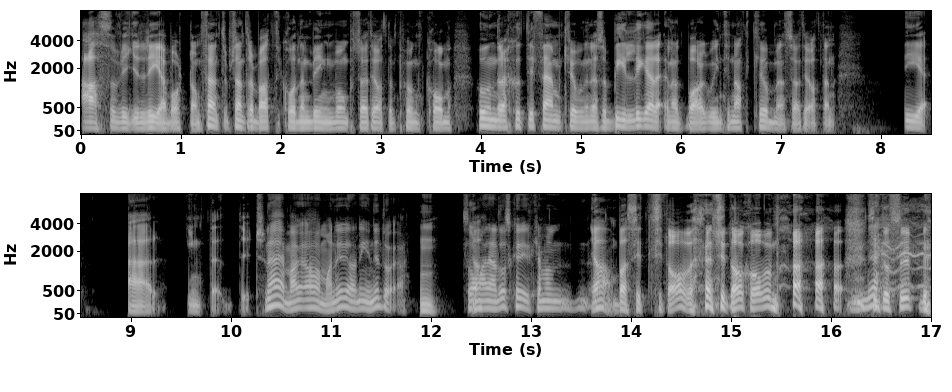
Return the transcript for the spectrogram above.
alltså vi rear bort dem. 50% rabatt, koden bingbong på söderteatern.com. 175 kronor, är så billigare än att bara gå in till nattklubben Södra Teatern. Det är inte dyrt. Nej, man, ja, man är redan inne då ja. Mm. Så om Ja. man ändå ska dit kan man... Ja, bara sitt, sitt av, sitt av showen bara. Sitt och sup med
